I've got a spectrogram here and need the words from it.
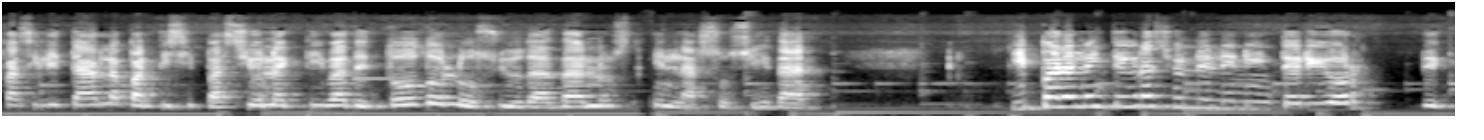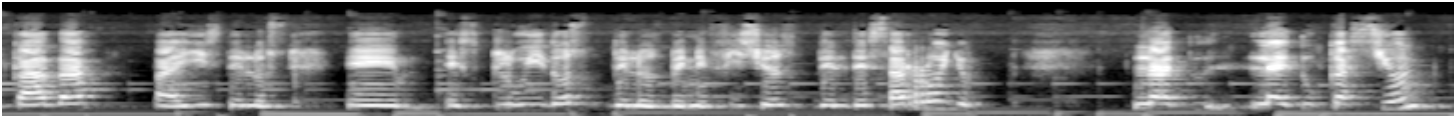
facilitar la participación activa de todos los ciudadanos en la sociedad y para la integración en el interior de cada país de los eh, excluidos de los beneficios del desarrollo. La, la educación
